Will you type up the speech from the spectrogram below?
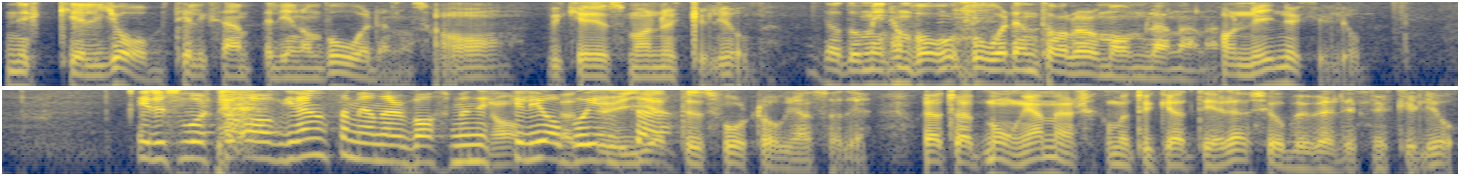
nyckeljobb, till exempel inom vården. Och så. Ja, vilka är det som har nyckeljobb? Ja, de inom vården talar de om bland annat. Har ni nyckeljobb? Är det svårt att avgränsa menar du vad som är nyckeljobb ja, och jag tror inte? Det är jättesvårt att avgränsa det. Och jag tror att många människor kommer att tycka att deras jobb är väldigt nyckeljobb.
